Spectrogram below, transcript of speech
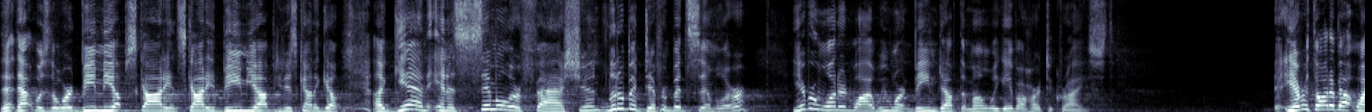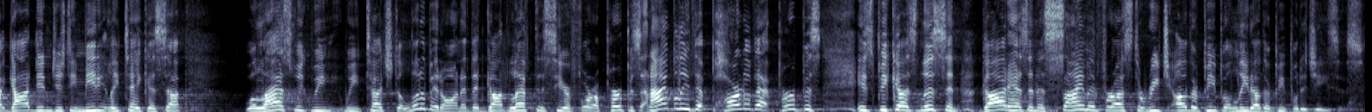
that, that was the word beam me up Scotty and Scotty beam you up? You just kind of go. Again, in a similar fashion, a little bit different, but similar. You ever wondered why we weren't beamed up the moment we gave our heart to Christ? You ever thought about why God didn't just immediately take us up? Well, last week we, we touched a little bit on it that God left us here for a purpose. And I believe that part of that purpose is because, listen, God has an assignment for us to reach other people and lead other people to Jesus.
